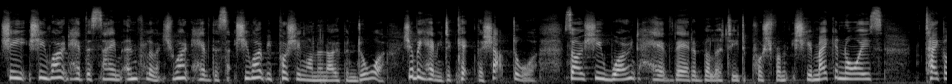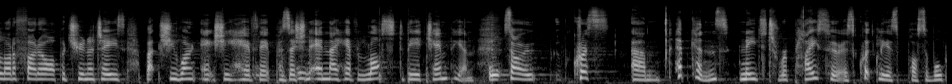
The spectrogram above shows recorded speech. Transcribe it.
she she won't have the same influence. She won't have the she won't be pushing on an open door. She'll be having to kick the shut door. So she won't have that ability to push from. She can make a noise, take a lot of photo opportunities, but she won't actually have that position, and they have lost their champion. So Chris um, Hipkins needs to replace her as quickly as possible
